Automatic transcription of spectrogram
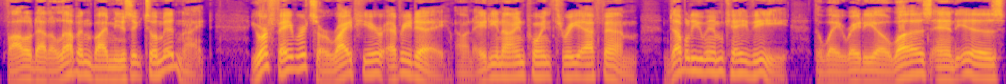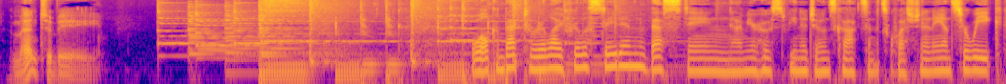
Followed at 11 by Music Till Midnight. Your favorites are right here every day on 89.3 FM, WMKV, the way radio was and is meant to be. Welcome back to Real Life Real Estate Investing. I'm your host, Vena Jones Cox, and it's question and answer week.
